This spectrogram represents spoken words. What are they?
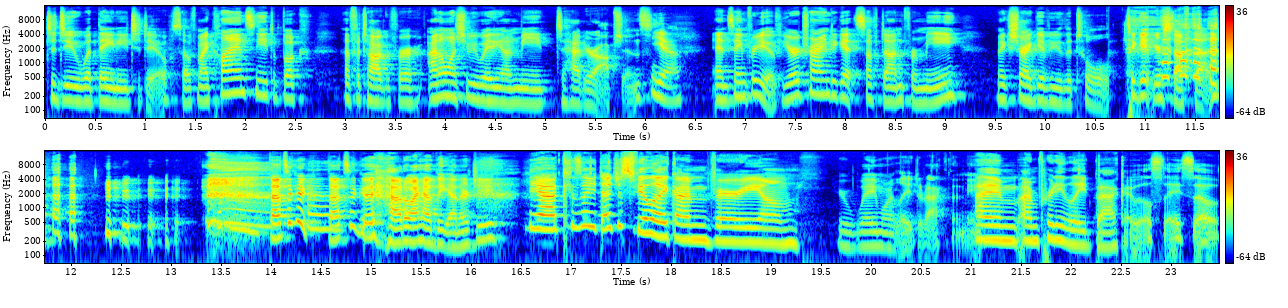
to do what they need to do. So if my clients need to book a photographer, I don't want you to be waiting on me to have your options. Yeah. And same for you. If you're trying to get stuff done for me, make sure I give you the tool to get your stuff done. that's a good that's a good how do I have the energy? Yeah, cuz I I just feel like I'm very um You're way more laid back than me. I'm I'm pretty laid back, I will say. So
